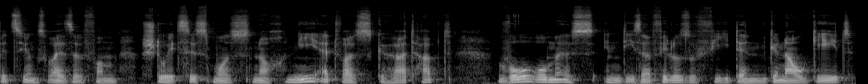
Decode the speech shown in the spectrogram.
bzw. vom Stoizismus noch nie etwas gehört habt, worum es in dieser Philosophie denn genau geht,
